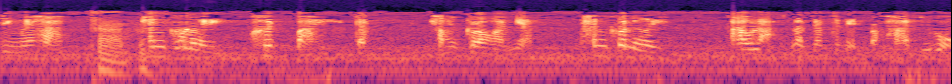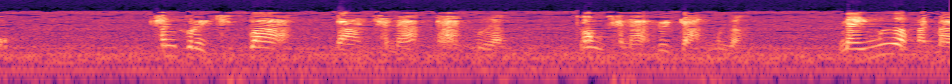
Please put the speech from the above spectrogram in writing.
จริงไหมคะครับท่านก็เลยขึ้นไปจากคำกรอนเนี่ย ท่านก็เลยเอาละเราจะเสด็จประพาสยุโรปท่านก็เลยคิดว่าการชนะการเมืองต้องชนะด้วยการเมือง ในเมื่อมันมา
